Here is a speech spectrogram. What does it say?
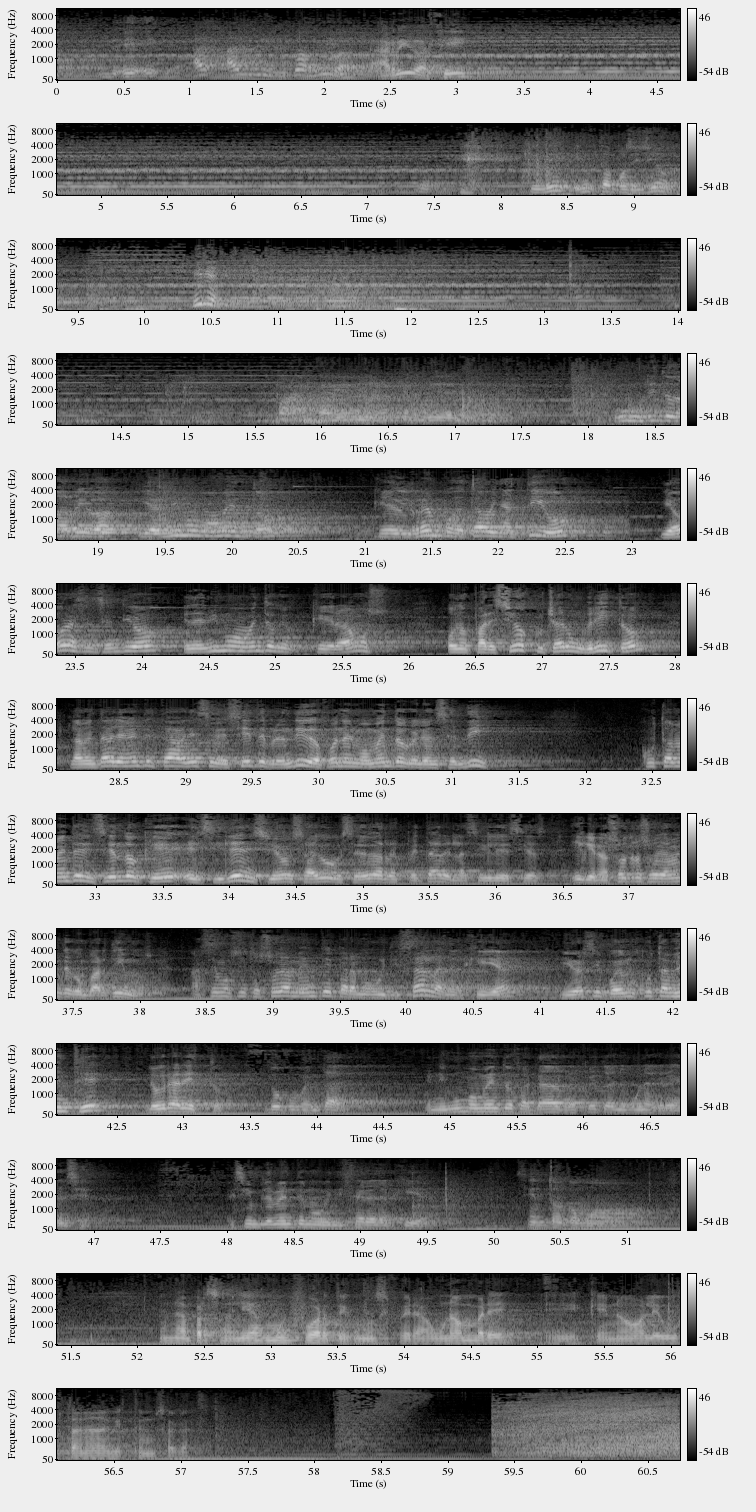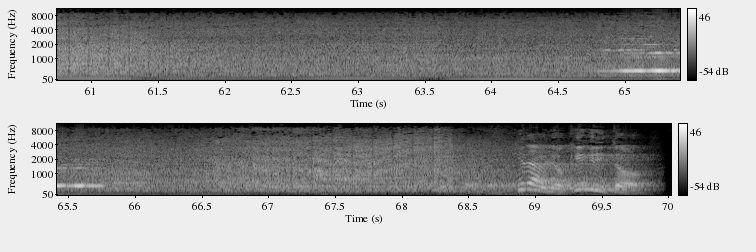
eh, eh, al- alguien gritó arriba. Arriba, sí. Quedé en esta posición. Miren. está habiendo una muy densa. Hubo un grito de arriba y al mismo momento que el REMPO estaba inactivo y ahora se encendió, en el mismo momento que, que grabamos o nos pareció escuchar un grito, lamentablemente estaba el SB7 prendido, fue en el momento que lo encendí. Justamente diciendo que el silencio es algo que se debe respetar en las iglesias y que nosotros obviamente compartimos. Hacemos esto solamente para movilizar la energía y ver si podemos justamente lograr esto, documentar. En ningún momento faltar el respeto a ninguna creencia. Es simplemente movilizar energía siento como una personalidad muy fuerte, como si fuera un hombre eh, que no le gusta nada que estemos acá. ¿Quién habló? ¿Quién gritó?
